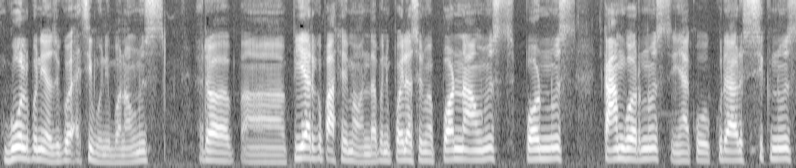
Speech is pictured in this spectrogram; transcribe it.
गोल पनि हजुरको एचिभ हुने बनाउनुहोस्। र पिआरको पाथवेमा भन्दा पनि पहिला सुरुमा पढ्न आउनुहोस् पढ्नुहोस् काम गर्नुहोस् यहाँको कुराहरू सिक्नुहोस्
